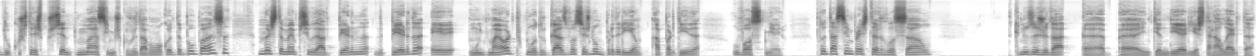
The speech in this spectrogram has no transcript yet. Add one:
do que os 3% máximos que vos davam a conta poupança, mas também a possibilidade de perda, de perda é muito maior, porque no outro caso vocês não perderiam à partida o vosso dinheiro. Portanto, há sempre esta relação que nos ajuda a, a entender e a estar alerta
